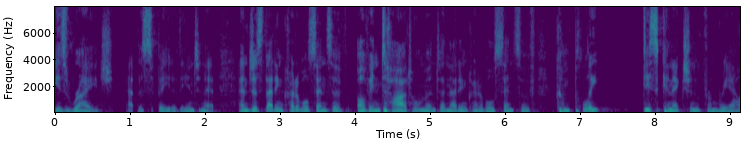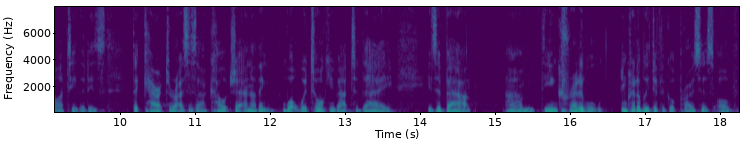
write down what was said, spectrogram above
is rage at the speed of the internet. And just that incredible sense of, of entitlement and that incredible sense of complete disconnection from reality that is that characterizes our culture. And I think what we're talking about today is about um, the incredible, incredibly difficult process of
